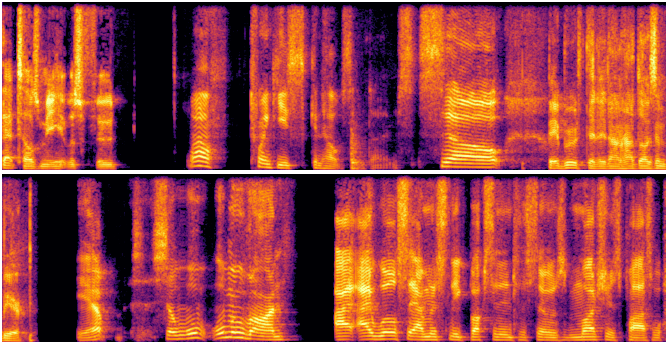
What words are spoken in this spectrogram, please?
that tells me it was food. Well, Twinkies can help sometimes. So Babe Ruth did it on hot dogs and beer. Yep. So we'll we'll move on. I, I will say I'm going to sneak Buxton into the snow as much as possible.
